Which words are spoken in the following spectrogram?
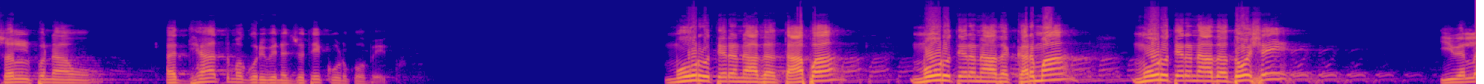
ಸ್ವಲ್ಪ ನಾವು ಅಧ್ಯಾತ್ಮ ಗುರುವಿನ ಜೊತೆ ಕೂಡ್ಕೋಬೇಕು. ಮೂರು ತೆರನಾದ ತಾಪ, ಮೂರು ತೆರನಾದ ಕರ್ಮ, ಮೂರು ತೆರನಾದ ದೋಷೆ ಇವೆಲ್ಲ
